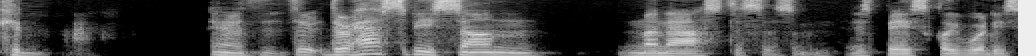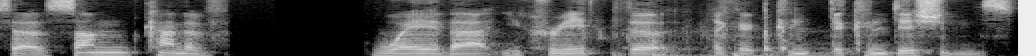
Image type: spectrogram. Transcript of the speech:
could you know, there, there has to be some monasticism is basically what he says. Some kind of way that you create the like a con- the conditions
